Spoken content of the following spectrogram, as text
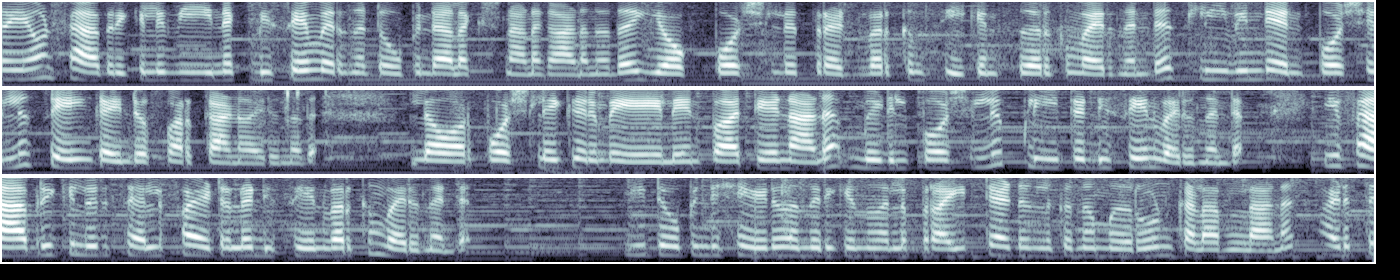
റയോൺ ഫാബ്രിക്കിൽ വീനക് ഡിസൈൻ വരുന്ന ടോപ്പിന്റെ കളക്ഷനാണ് കാണുന്നത്. യോക്ക് പോർഷനിൽ ത്രെഡ് വർക്കും സീക്വൻസ് വർക്കും വരുന്നുണ്ട്. സ്ലീവിന്റെ എൻ പോർഷനിൽ സെയിം കൈൻഡ് ഓഫ് വർക്കാണ് വരുന്നത്. ലോവർ പോർഷനിലേക്ക് വരുമ്പോൾ എ ലൈൻ പാറ്റേൺ ആണ്. മിഡിൽ പോർഷനിൽ പ്ലീറ്റഡ് ഡിസൈൻ വരുന്നുണ്ട്. ഈ ഫാബ്രിക്കിൽ ഒരു സെൽഫ് ആയിട്ടുള്ള ഡിസൈൻ വർക്കും വരുന്നുണ്ട്. ഈ ടോപ്പിന്റെ ഷെയ്ഡ് വന്നിരിക്കുന്നത് നല്ല ബ്രൈറ്റ് ആയിട്ട് നിൽക്കുന്ന മെറൂൺ കളറിലാണ്. അടുത്ത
